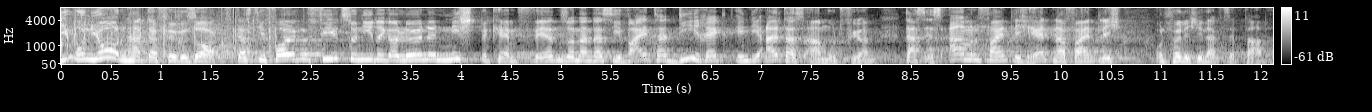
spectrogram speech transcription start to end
Die Union hat dafür gesorgt, dass die Folgen viel zu niedriger Löhne nicht bekämpft werden, sondern dass sie weiter direkt in die Altersarmut führen. Das ist armenfeindlich, rentnerfeindlich und völlig inakzeptabel.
